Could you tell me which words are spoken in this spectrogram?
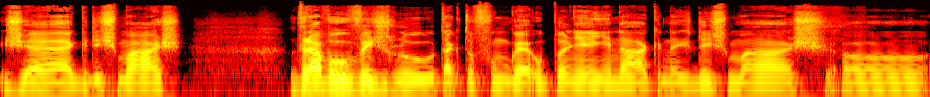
že když máš dravou vyžlu, tak to funguje úplně jinak, než když máš o,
